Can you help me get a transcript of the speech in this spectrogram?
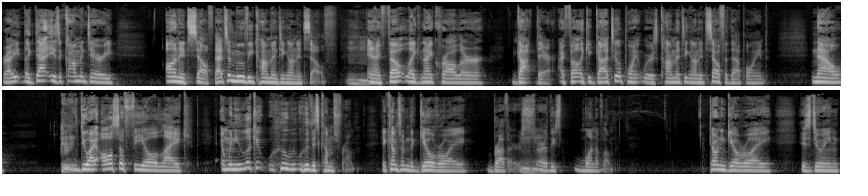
Right? Like that is a commentary on itself. That's a movie commenting on itself. Mm-hmm. And I felt like Nightcrawler got there. I felt like it got to a point where it's commenting on itself at that point. Now, do I also feel like and when you look at who who this comes from, it comes from the Gilroy brothers, mm-hmm. or at least one of them. Tony Gilroy is doing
